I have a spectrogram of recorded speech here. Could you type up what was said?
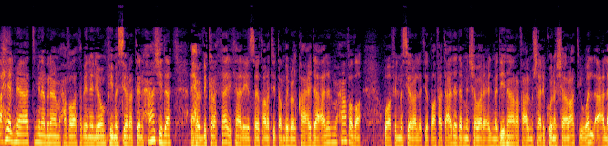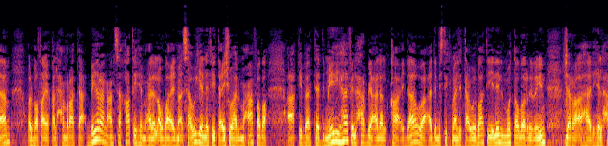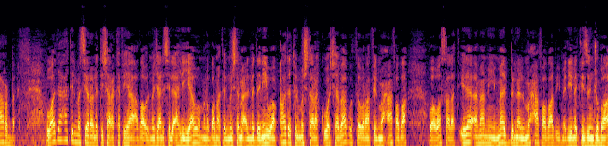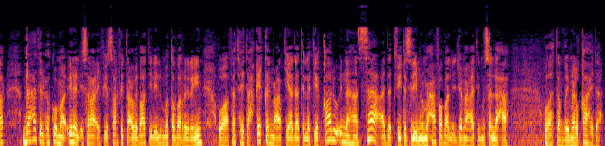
أحيا المئات من أبناء محافظات بين اليوم في مسيرة حاشدة. يحيوا الذكرى الثالثة لسيطرة تنظيم القاعدة على المحافظة. وفي المسيرة التي طافت عددا من شوارع المدينة رفع المشاركون الشارات والأعلام والبطائق الحمراء تعبيرا عن سخطهم على الأوضاع المأساوية التي تعيشها المحافظة عقب تدميرها في الحرب على القاعدة وعدم استكمال التعويضات للمتضررين جراء هذه الحرب. ودعت المسيرة التي شارك فيها أعضاء المجالس الأهلية ومنظمات المجتمع المدني وقادة المشترك وشباب الثورة في المحافظة ووصلت إلى أمام مبنى المحافظة بمدينة زنجبار. دعت الحكومة إلى الإسراع في صرف التعويضات للمتضررين وفتح تحقيق مع القيادات التي قالوا إنها ساعدت في تسليم المحافظة للجماعات المسلحة. وتنظيم القاعدة.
